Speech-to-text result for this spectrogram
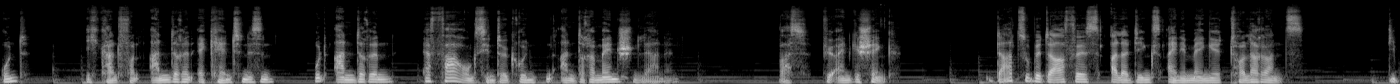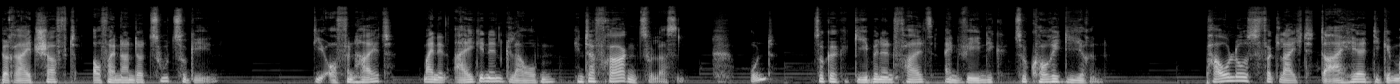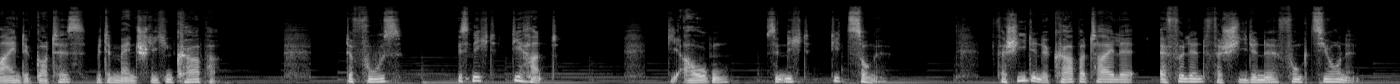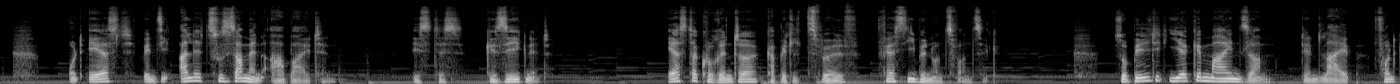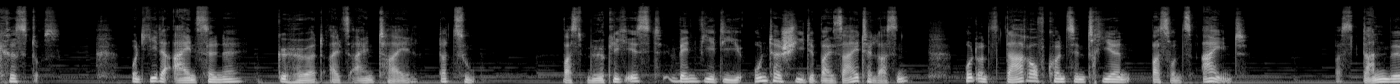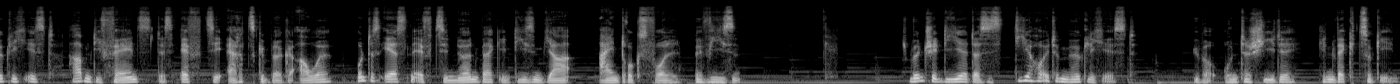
Und ich kann von anderen Erkenntnissen und anderen Erfahrungshintergründen anderer Menschen lernen. Was für ein Geschenk. Dazu bedarf es allerdings eine Menge Toleranz die Bereitschaft, aufeinander zuzugehen, die Offenheit, meinen eigenen Glauben hinterfragen zu lassen und sogar gegebenenfalls ein wenig zu korrigieren. Paulus vergleicht daher die Gemeinde Gottes mit dem menschlichen Körper. Der Fuß ist nicht die Hand. Die Augen sind nicht die Zunge. Verschiedene Körperteile erfüllen verschiedene Funktionen. Und erst wenn sie alle zusammenarbeiten, ist es gesegnet. 1. Korinther Kapitel 12, Vers 27. So bildet ihr gemeinsam den Leib von Christus und jeder einzelne gehört als ein Teil dazu. Was möglich ist, wenn wir die Unterschiede beiseite lassen und uns darauf konzentrieren, was uns eint. Was dann möglich ist, haben die Fans des FC Erzgebirge Aue und des ersten FC Nürnberg in diesem Jahr eindrucksvoll bewiesen. Ich wünsche dir, dass es dir heute möglich ist, über Unterschiede hinwegzugehen,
